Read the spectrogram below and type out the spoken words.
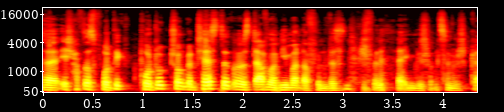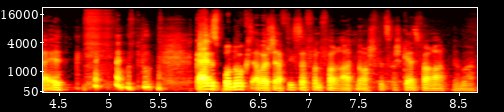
äh, ich habe das Produkt, Produkt schon getestet und es darf noch niemand davon wissen. Ich finde das eigentlich schon ziemlich geil. Geiles Produkt, aber ich darf nichts davon verraten. Auch ich würde es euch gerne verraten immer.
